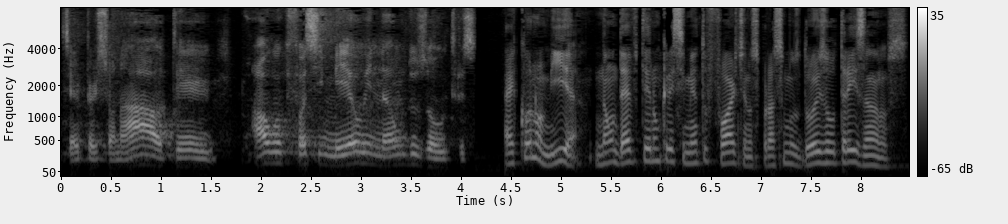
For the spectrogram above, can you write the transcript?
ser personal, ter algo que fosse meu e não dos outros. A economia não deve ter um crescimento forte nos próximos dois ou três anos,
